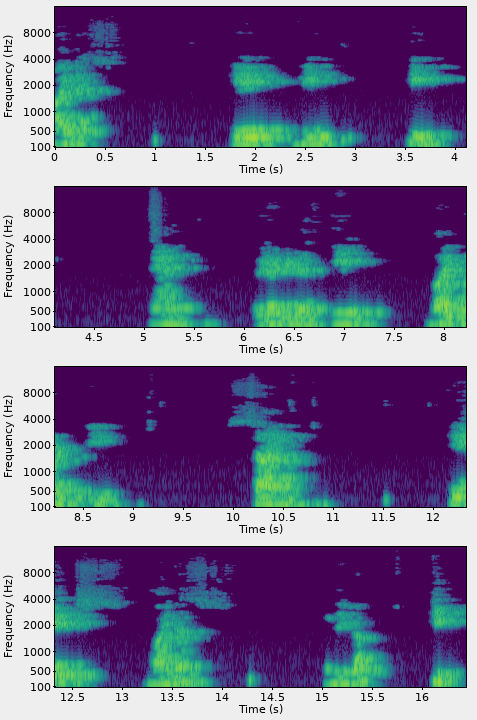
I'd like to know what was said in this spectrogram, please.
minus kbt and we write it as a y equal to a sine kx minus omega t.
